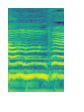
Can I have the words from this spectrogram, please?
are we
